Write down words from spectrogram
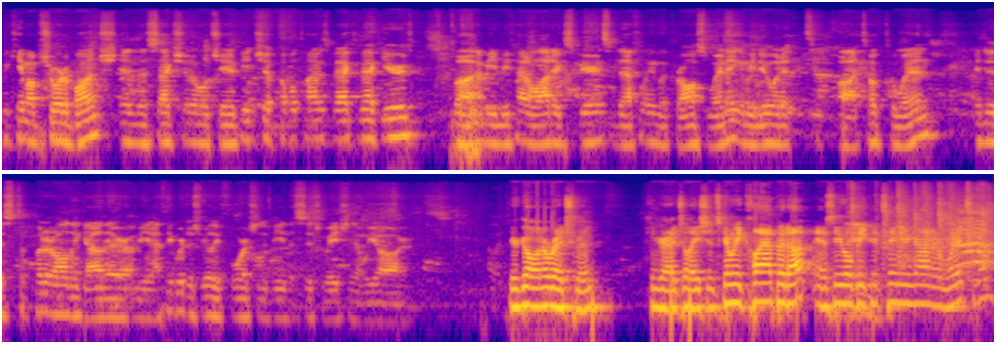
we came up short a bunch in the sectional championship a couple times back to back years. But I mean, we've had a lot of experience, definitely in lacrosse winning, and we knew what it uh, took to win. And just to put it all together, I mean, I think we're just really fortunate to be in the situation that we are. You're going to Richmond. Congratulations. Can we clap it up as he will be continuing on in Richmond?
